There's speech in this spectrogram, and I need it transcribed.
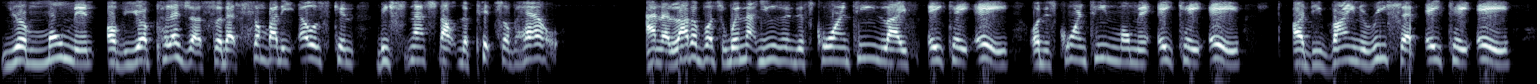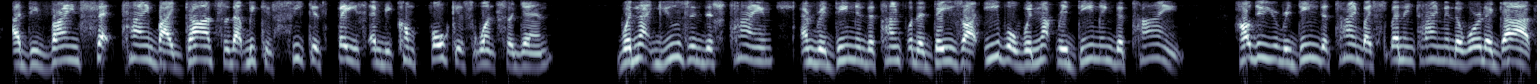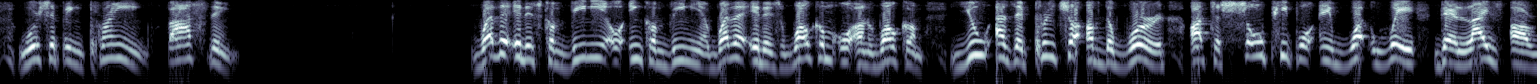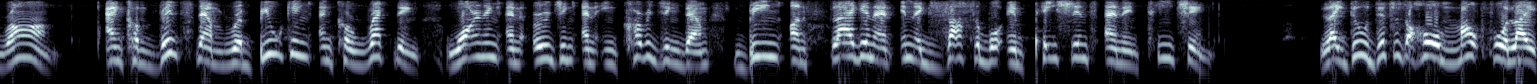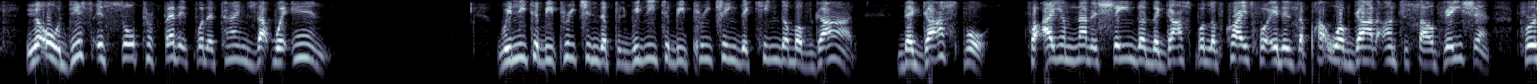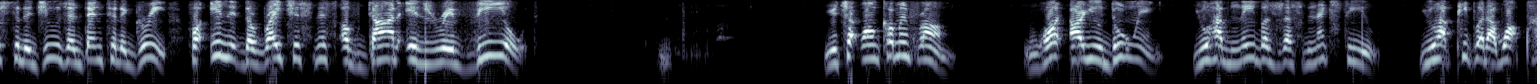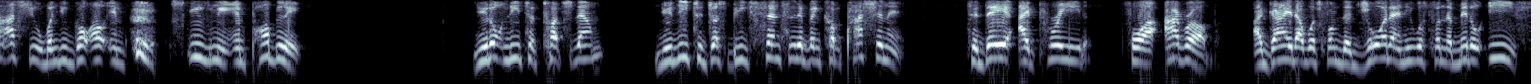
your moment of your pleasure so that somebody else can be snatched out the pits of hell? And a lot of us, we're not using this quarantine life, aka, or this quarantine moment, aka, our divine reset, aka, a divine set time by God so that we can seek His face and become focused once again. We're not using this time and redeeming the time for the days are evil. We're not redeeming the time. How do you redeem the time? By spending time in the Word of God, worshiping, praying, fasting whether it is convenient or inconvenient, whether it is welcome or unwelcome, you as a preacher of the word are to show people in what way their lives are wrong. and convince them, rebuking and correcting, warning and urging and encouraging them, being unflagging and inexhaustible in patience and in teaching. Like, dude, this is a whole mouthful. Like, yo, this is so prophetic for the times that we're in. We need to be preaching the we need to be preaching the kingdom of God, the gospel. For I am not ashamed of the gospel of Christ, for it is the power of God unto salvation, first to the Jews and then to the Greek. For in it the righteousness of God is revealed. You check where I'm coming from. What are you doing? You have neighbors that's next to you. You have people that walk past you when you go out in excuse me in public. You don't need to touch them. You need to just be sensitive and compassionate. Today I prayed for an Arab, a guy that was from the Jordan, he was from the Middle East.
